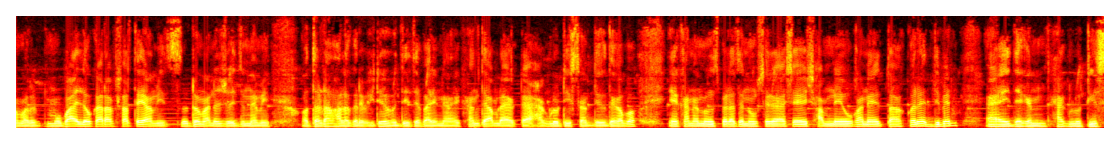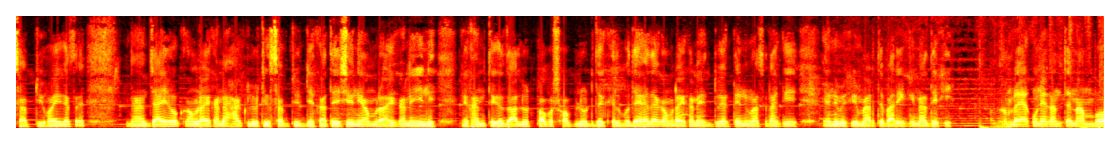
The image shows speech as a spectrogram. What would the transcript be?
আমার মোবাইলও খারাপ, সাথে আমি ছোট মানুষ, ওই জন্য আমি অতটা ভালো করে ভিডিও দিতে পারি না। এখান থেকে আমরা একটা হাগলু টি শার্ট দিয়ে দেখাবো। এখানে নিউজ পেড আছে নিউজ পেডে আসে, সামনে ওখানে তা করে দিবেন। এই দেখেন, হাগলু টি শার্টটি হয়ে গেছে। যাই হোক, আমরা এখানে হাগলু টি শার্টটি দেখাতে এসে আমরা এখানে এনে, এখান থেকে যা লুট পাবো, সব লুট দিয়ে খেলব। দেখা যাক, আমরা এখানে দু একটা এনিমি আছে নাকি এনিমিকে মারতে পারি কি না দেখি। আমরা এখন এখান থেকে নামবো।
